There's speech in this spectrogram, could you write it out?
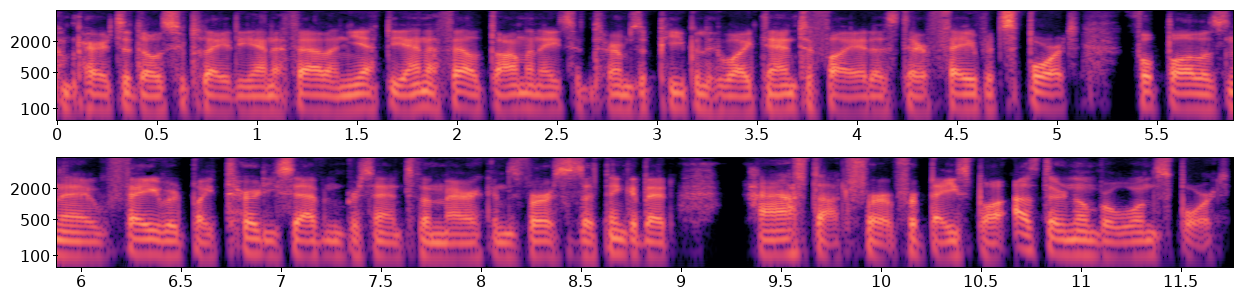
compared to those who play the NFL. And yet the NFL dominates in terms of people who identify it as their favorite sport. Football is now favored by 37% of Americans versus I think about half that for, for baseball as their number one sport.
